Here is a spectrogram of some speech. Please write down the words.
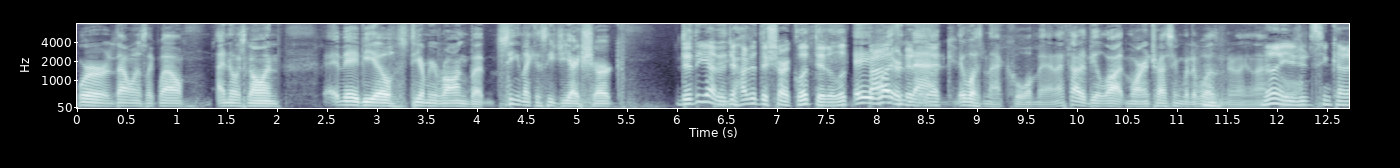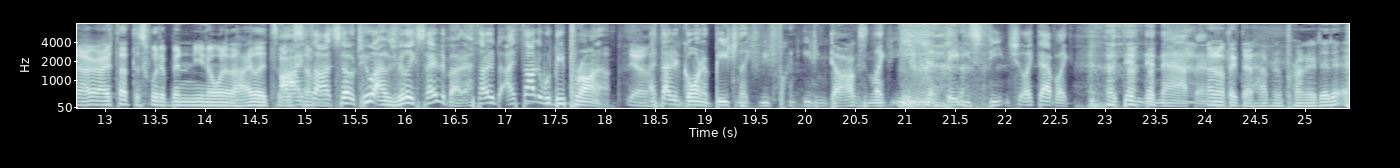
Where that one's like, well, I know it's going. Maybe it'll steer me wrong, but seeing like a CGI shark, Did the, yeah? How did the shark look? Did it look it bad wasn't did that. it? It wasn't that cool, man. I thought it'd be a lot more interesting, but it wasn't really that. No, cool. you did seem kind of. I, I thought this would have been, you know, one of the highlights of the I summer. thought so too. I was really excited about it. I thought it, I thought it would be piranha. Yeah. I thought it'd go on a beach and like be fucking eating dogs and like eating like babies' feet and shit like that. But like it didn't didn't happen. I don't think that happened in Piranha, did it?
